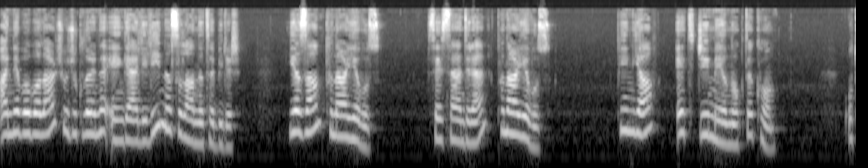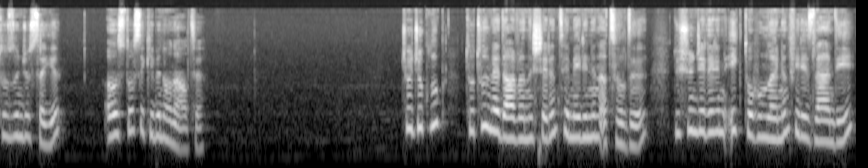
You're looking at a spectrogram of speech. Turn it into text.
Anne babalar çocuklarına engelliliği nasıl anlatabilir? Yazan Pınar Yavuz Seslendiren Pınar Yavuz pinyav.gmail.com 30. sayı Ağustos 2016 Çocukluk, tutum ve davranışların temelinin atıldığı, düşüncelerin ilk tohumlarının filizlendiği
